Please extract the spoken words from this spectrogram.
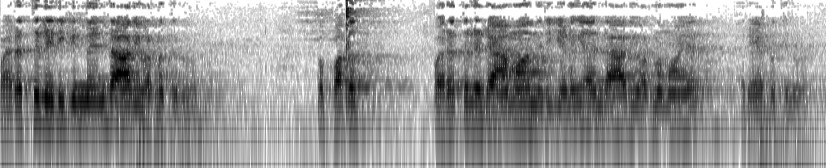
പരത്തിലിരിക്കുന്നതിന്റെ ആദ്യ വർണത്തിൽ വരണം. ഇപ്പൊ പദ പരത്തിൽ രാമ എന്നിരിക്കുകയാണെങ്കിൽ അതിന്റെ ആദ്യവർണമായ രേഖത്തിന് വരണം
